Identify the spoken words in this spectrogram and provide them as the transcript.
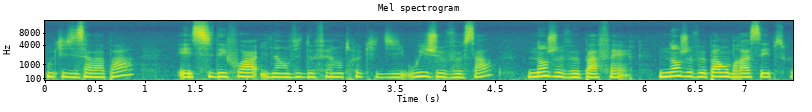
Donc il dit ça va pas. Et si des fois, il a envie de faire un truc, il dit oui, je veux ça. Non, je veux pas faire. Non, je veux pas embrasser. Parce que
